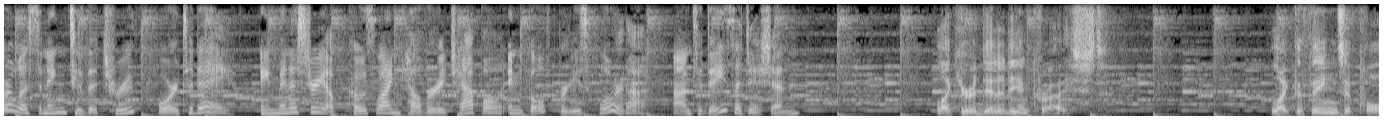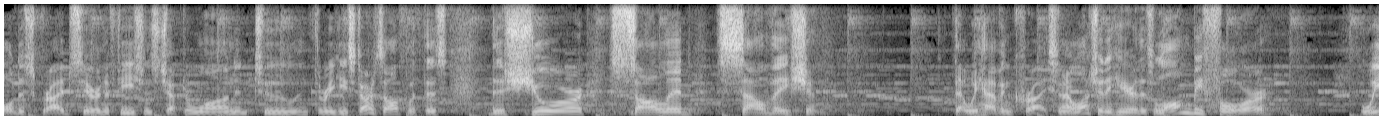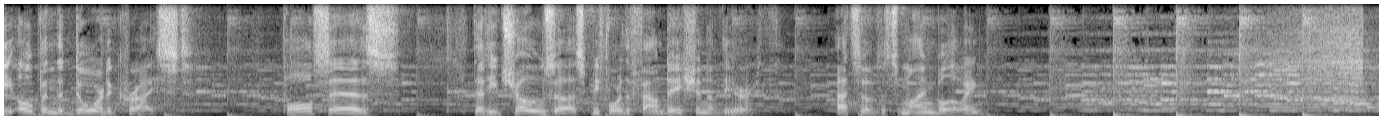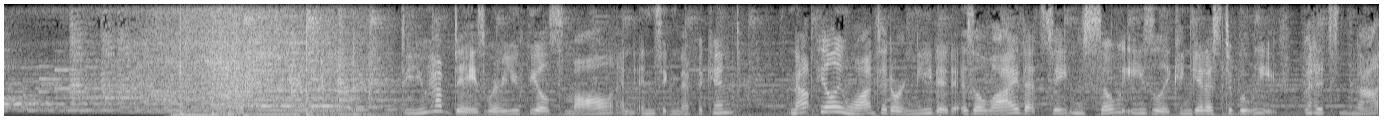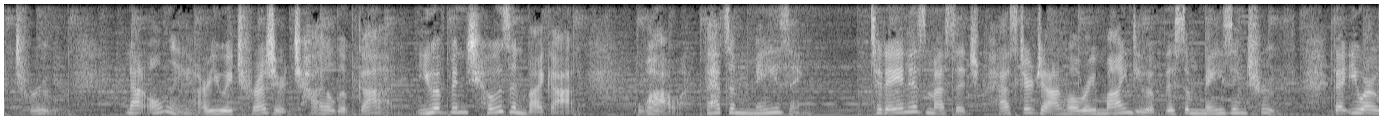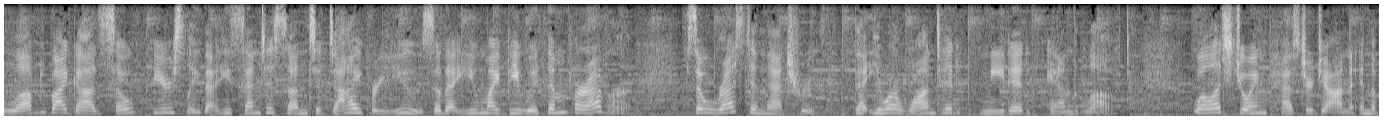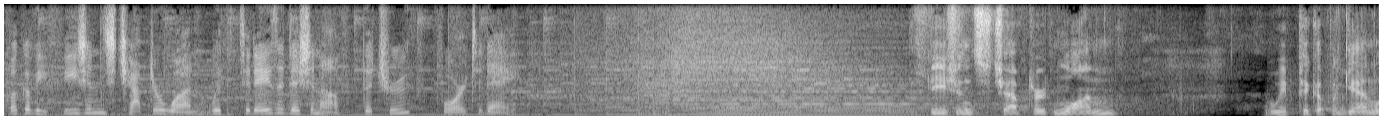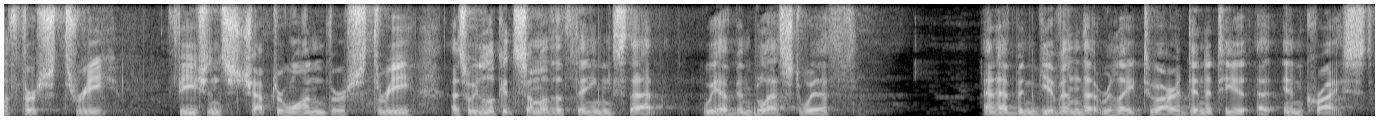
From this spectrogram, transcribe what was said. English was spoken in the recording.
You're listening to The Truth for Today, a ministry of Coastline Calvary Chapel in Gulf Breeze, Florida. On today's edition, like your identity in Christ. Like the things that Paul describes here in Ephesians chapter 1 and 2 and 3. He starts off with this, this sure, solid salvation that we have in Christ. And I want you to hear this long before we open the door to Christ Paul says that he chose us before the foundation of the earth. That's, a, that's mind blowing. Do you have days where you feel small and insignificant? Not feeling wanted or needed is a lie that Satan so easily can get us to believe, but it's not true. Not only are you a treasured child of God, you have been chosen by God. Wow, that's amazing. Today, in his message, Pastor John will remind you of this amazing truth that you are loved by God so fiercely that he sent his son to die for you so that you might be with him forever. So rest in that truth that you are wanted, needed, and loved. Well, let's join Pastor John in the book of Ephesians, chapter 1, with today's edition of The Truth for Today. Ephesians chapter 1. We pick up again with verse 3. Ephesians chapter 1, verse 3. As we look at some of the things that we have been blessed with and have been given that relate to our identity uh, in Christ.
